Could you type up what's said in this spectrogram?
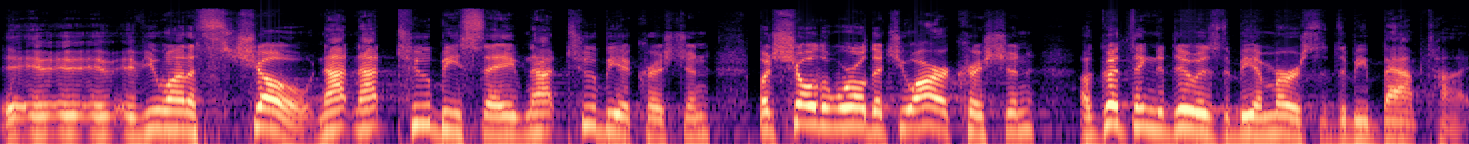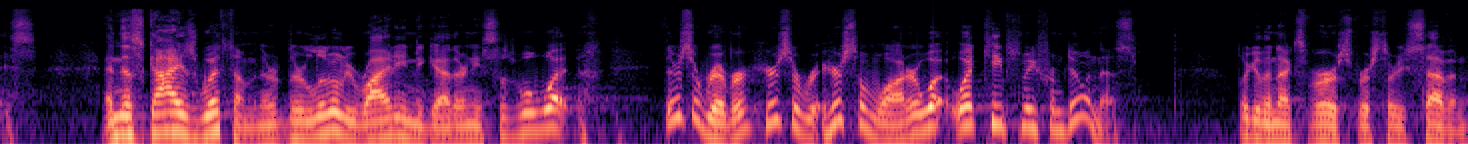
if, you want to show, not, not to be saved, not to be a Christian, but show the world that you are a Christian, a good thing to do is to be immersed, is to be baptized. And this guy is with them. They're, they're literally riding together. And he says, Well, what? There's a river. Here's, a, here's some water. What, what keeps me from doing this? Look at the next verse, verse 37.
